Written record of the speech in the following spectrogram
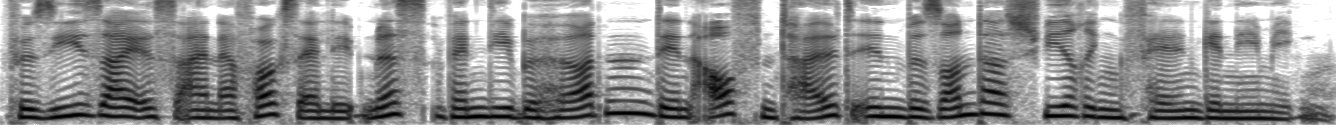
Für sie sei es ein Erfolgserlebnis, wenn die Behörden den Aufenthalt in besonders schwierigen Fällen genehmigen.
